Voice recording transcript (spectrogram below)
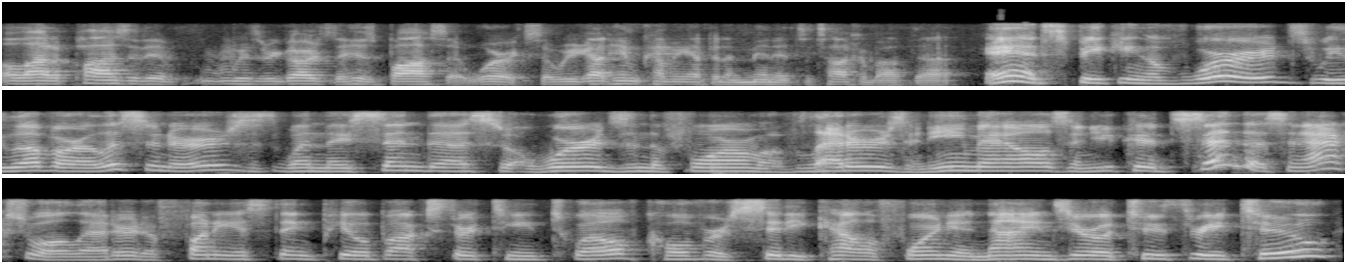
a lot of positive with regards to his boss at work. So we got him coming up in a minute to talk about that. And speaking of words, we love our listeners when they send us words in the form of letters and emails. And you could send us an actual letter to Funniest Thing, P.O. Box 1312, Culver City, California 90232.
